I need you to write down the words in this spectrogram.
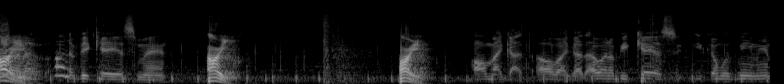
Oi! on a big chaos, man. Oi! Oi! Oh my god, oh my god, I wanna be chaos. You come with me, man?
